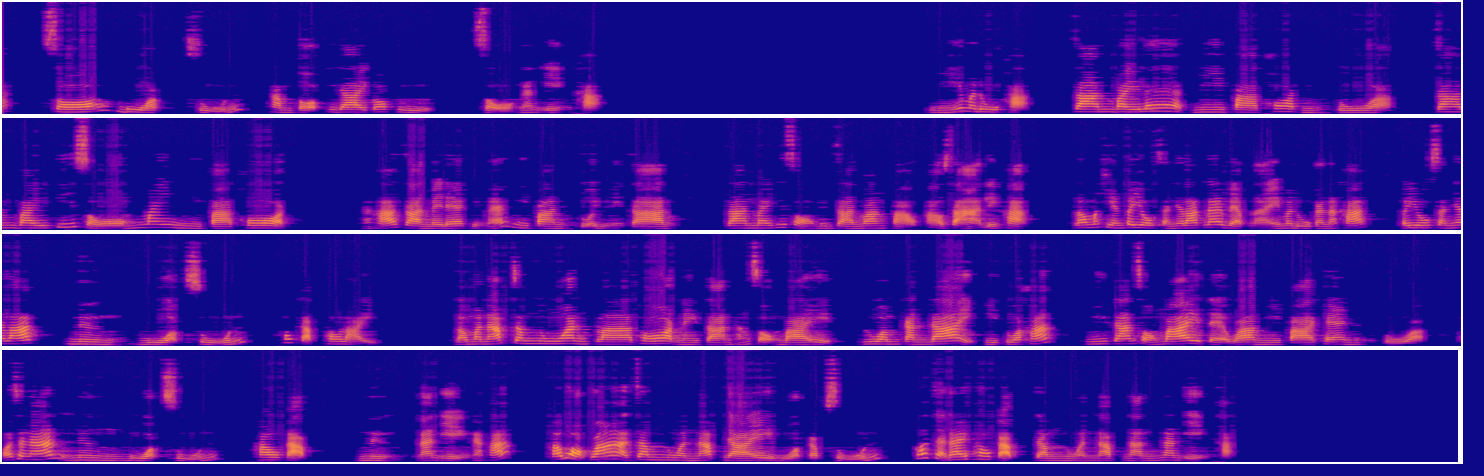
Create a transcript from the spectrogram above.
2 บวก 0คำตอบที่ได้ก็คือ 2 นั่นเองค่ะ ทีนี้มาดูค่ะ จานใบแรกมีปลาทอดหนึ่งตัว จานใบที่สองไม่มีปลาทอดนะคะ จานใบแรกเห็นไหมมีปลาหนึ่งตัวอยู่ในจาน จานใบที่สองเป็นจานว่างเปล่าขาวสะอาดเลยค่ะ เรามาเขียนประโยคสัญลักษณ์ได้แบบไหนมาดูกันนะคะ ประโยคสัญลักษณ์1บวก0เท่ากับเท่าไหร่ เรามานับจำนวนปลาทอดในจานทั้งสองใบ รวมกันได้กี่ตัวคะ มีจานสองใบแต่ว่ามีปลาแค่หนึ่งตัว เพราะฉะนั้น1บวก0เท่ากับ 1 นั่นเองนะคะ เขาบอกว่าจำนวนนับใดบวกกับ0ก็จะได้เท่ากับจำนวนนับนั้นนั่นเองค่ะ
